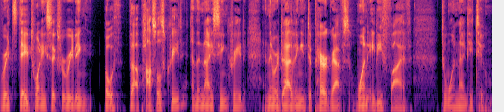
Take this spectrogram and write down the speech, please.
it's day 26. We're reading both the Apostles' Creed and the Nicene Creed, and then we're diving into paragraphs 185 to 192.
